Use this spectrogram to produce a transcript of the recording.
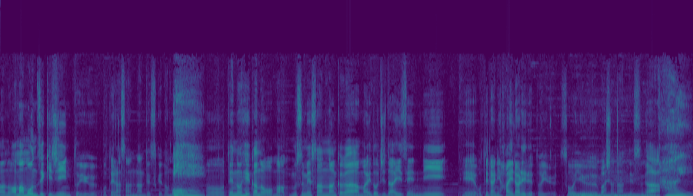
あの天門関寺院というお寺さんなんですけども、ええ。お天皇陛下の、まあ、娘さんなんかが、まあ、江戸時代以前に、えーお寺に入られるというそういう場所なんですがはい、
